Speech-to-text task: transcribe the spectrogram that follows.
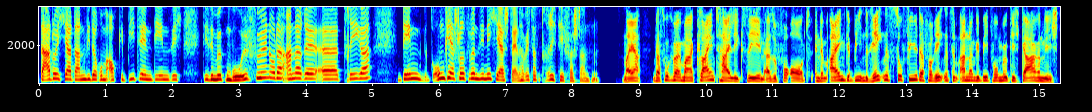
dadurch ja dann wiederum auch Gebiete, in denen sich diese Mücken wohlfühlen oder andere äh, Träger. Den Umkehrschluss würden Sie nicht herstellen. Habe ich das richtig verstanden? Naja, das muss man immer kleinteilig sehen, also vor Ort. In dem einen Gebiet regnet es zu viel, da verregnet es im anderen Gebiet womöglich gar nicht.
